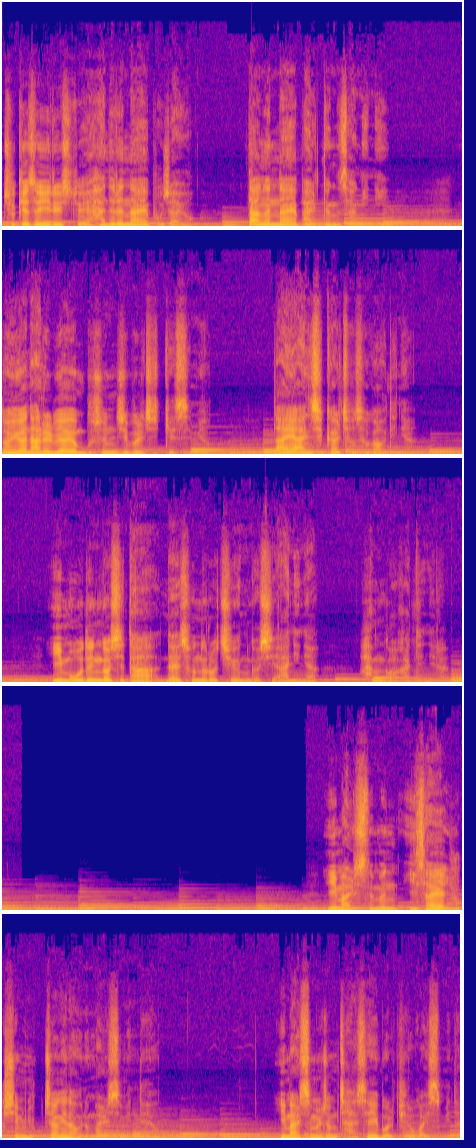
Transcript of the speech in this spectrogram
주께서 이르시되 하늘은 나의 보좌요 땅은 나의 발등상이니 너희가 나를 위하여 무슨 집을 짓겠으며 나의 안식할 처소가 어디냐 이 모든 것이 다 내 손으로 지은 것이 아니냐 함과 같으니라. 이 말씀은 이사야 66장에 나오는 말씀인데요. 이 말씀을 좀 자세히 볼 필요가 있습니다.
